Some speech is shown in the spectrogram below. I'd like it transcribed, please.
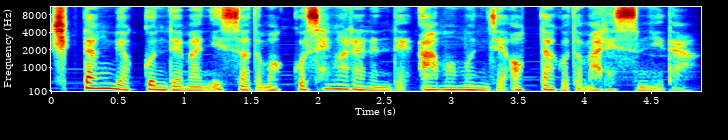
식당 몇 군데만 있어도 먹고 생활하는데 아무 문제 없다고도 말했습니다.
